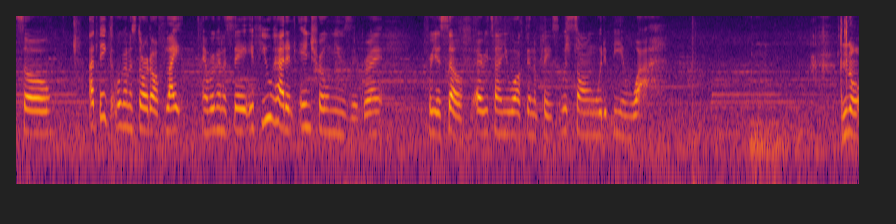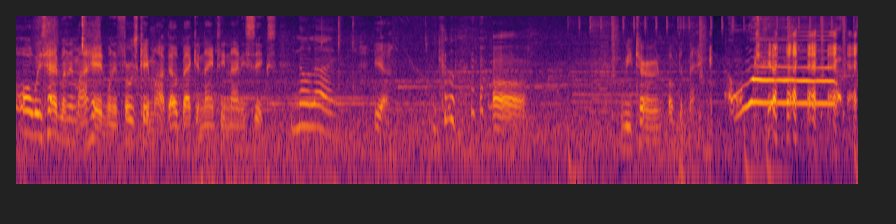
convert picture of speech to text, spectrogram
So, I think we're gonna start off light, and we're gonna say if you had an intro music, right, for yourself every time you walked in a place, which song would it be and why? You know, always had one in my head when it first came out. That was back in 1996. No lie. Yeah. Cool. Uh, Return of the Mac. what?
